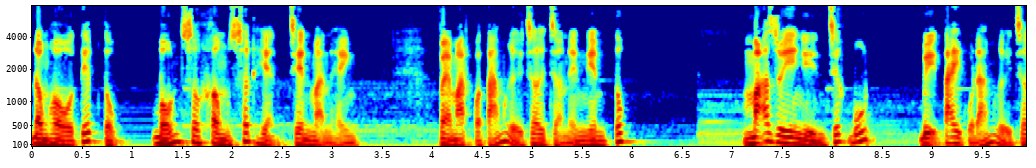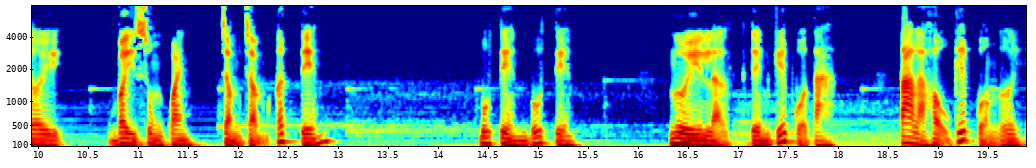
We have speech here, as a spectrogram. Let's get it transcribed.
Đồng hồ tiếp tục Bốn số không xuất hiện trên màn hình Vẻ mặt của tám người chơi trở nên nghiêm túc Mã Duy nhìn chiếc bút Bị tay của đám người chơi Vây xung quanh chậm chậm cất tiếng. Bút tiền, bút tiền. Ngươi là tiền kiếp của ta. Ta là hậu kiếp của ngươi.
